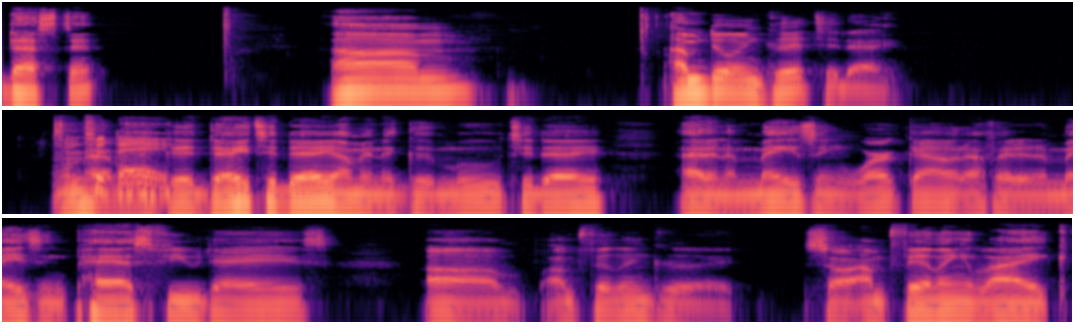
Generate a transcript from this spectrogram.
Dustin, Um, I'm doing good today. I'm having a good day today. I'm in a good mood today. I had an amazing workout. I've had an amazing past few days. Um, I'm feeling good. So I'm feeling like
